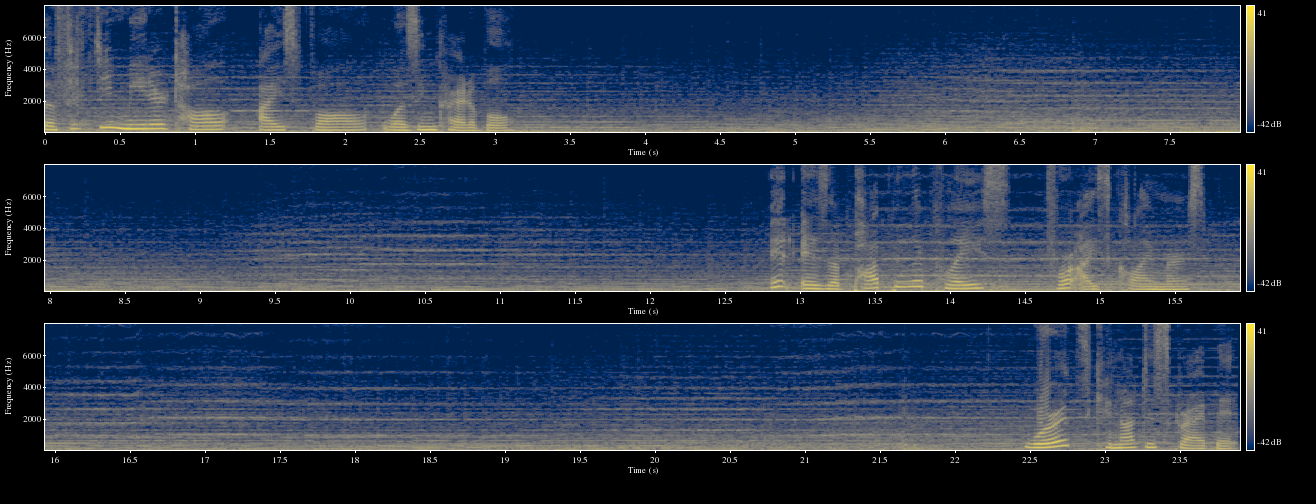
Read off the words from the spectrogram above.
The 50 meter tall ice fall was incredible. It is a popular place for ice climbers. Words cannot describe it.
